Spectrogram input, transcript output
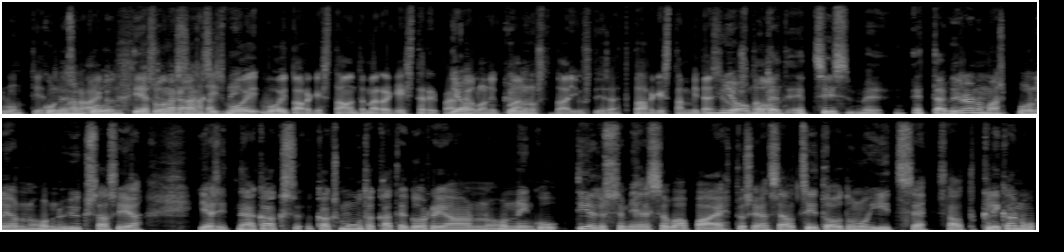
kulunut tietty Kunnes on kulunut tietty Ja Suomessahan siis niin. voi, voi tarkistaa, on tämä rekisteripäivä, jolloin niin kannustetaan justiinsa, että tarkistaa, mitä sinusta Joo, mutta et, et siis, että tämä viranomaispuoli on, on yksi asia, ja sitten nämä kaksi, kaksi muuta kategoriaa on, on niin kuin tietyssä mielessä vapaaehtoisia. Sä oot sitoutunut itse, sä oot klikannut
